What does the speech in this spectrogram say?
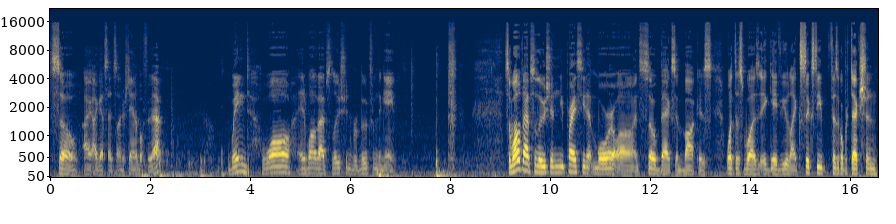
So I, I guess that's understandable for that. Winged Wall and Wall of Absolution removed from the game. So Wall of Absolution, you've probably seen it more on Sobeks and Bacchus. What this was, it gave you like 60 physical protection,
